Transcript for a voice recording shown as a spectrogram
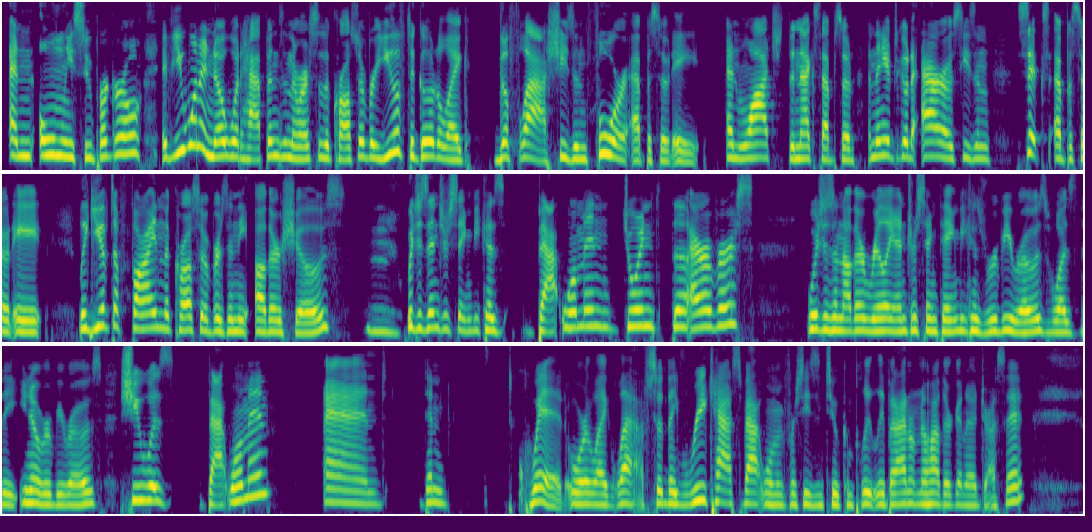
and only Supergirl. If you want to know what happens in the rest of the crossover, you have to go to like The Flash season four, episode eight, and watch the next episode. And then you have to go to Arrow season six, episode eight. Like you have to find the crossovers in the other shows, Mm. which is interesting because Batwoman joined the Arrowverse. Which is another really interesting thing because Ruby Rose was the, you know, Ruby Rose. She was Batwoman and then quit or like left. So they recast Batwoman for season two completely, but I don't know how they're going to address it.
